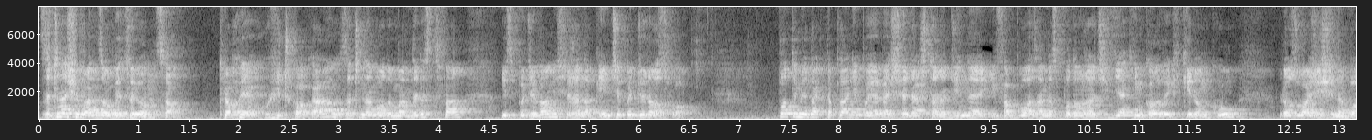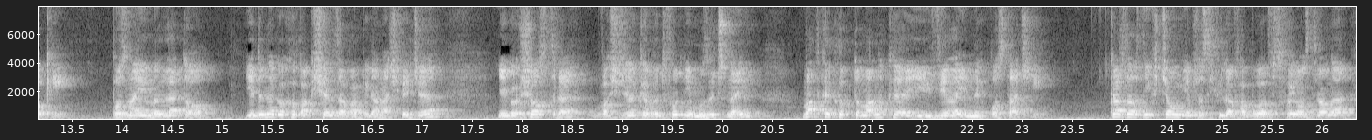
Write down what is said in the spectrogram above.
Zaczyna się bardzo obiecująco. Trochę jak u Hitchcocka, zaczynamy od morderstwa i spodziewamy się, że napięcie będzie rosło. Potem jednak na planie pojawia się reszta rodziny i fabuła zamiast podążać w jakimkolwiek kierunku, rozłazi się na boki. Poznajemy Leto, jedynego chyba księdza wampira na świecie, jego siostrę, właścicielkę wytwórni muzycznej, matkę kleptomankę i wiele innych postaci. Każda z nich ciągnie przez chwilę fabułę w swoją stronę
